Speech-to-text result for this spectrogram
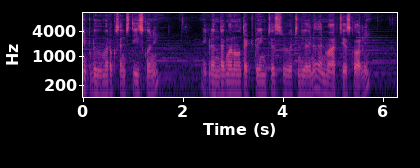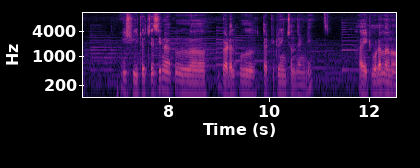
ఇప్పుడు మరొక సంచి తీసుకొని ఇక్కడ ఇందాక మనం థర్టీ టూ ఇంచెస్ వచ్చింది కదండి దాన్ని మార్చేసుకోవాలి. ఈ షీట్ వచ్చేసి నాకు వెడల్పు థర్టీ టూ ఇంచ్ ఉందండి. హైట్ కూడా మనం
